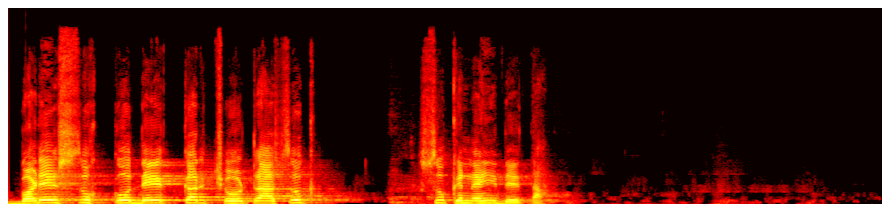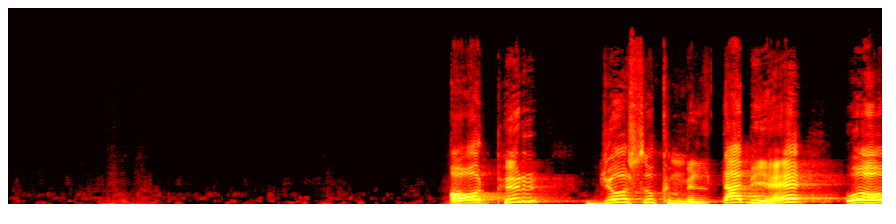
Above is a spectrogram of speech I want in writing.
बड़े सुख को देखकर छोटा सुख सुख नहीं देता। और फिर जो सुख मिलता भी है, वो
